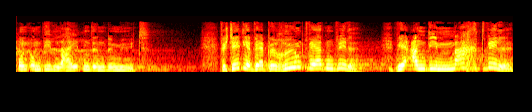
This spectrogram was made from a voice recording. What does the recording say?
und um die Leidenden bemüht. Versteht ihr, wer berühmt werden will, Wer an die Macht will,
